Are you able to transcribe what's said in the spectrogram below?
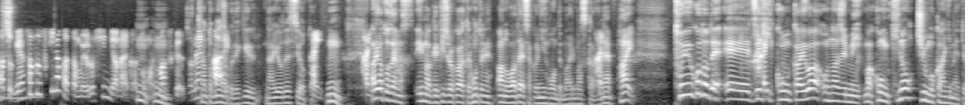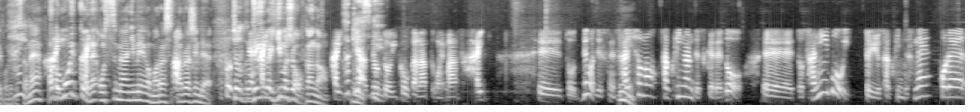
あと、原作好きな方もよろしいんじゃないかと思いますけれどね。ちゃんとはい満足できる内容ですよと、はい。うん。はい。ありがとうございます。今劇場からって本当にあの話題作2本でもありますからね。はい、ということで、えーぜひ今回はおなじみ、まあ、今期の注目アニメということですかね、はい。あともう一個ね、おすすめアニメがまらしあるらしいんでちょっとできいきましょう、ガンガン。はい、じゃあ、どんどん行こうかなと思います。はい。えー、とではですね、最初の作品なんですけれど、えー、とサニーボーイという作品ですね、これ、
